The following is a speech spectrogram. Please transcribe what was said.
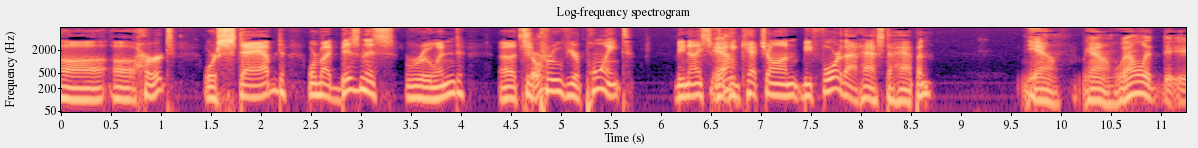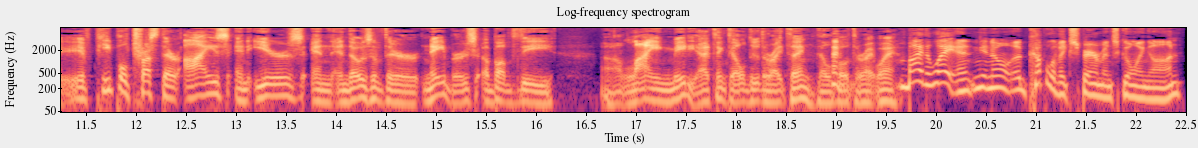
uh, uh, hurt or stabbed or my business ruined. Uh, to Sure. prove your point, be nice if Yeah. we could catch on before that has to happen. Yeah, yeah. Well, it, if people trust their eyes and ears and, and those of their neighbors above the uh, lying media, I think they'll do the right thing. They'll vote the right way. By the way, and you know, a couple of experiments going on.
